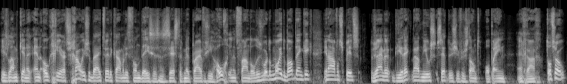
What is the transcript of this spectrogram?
islamkenner. En ook Gerard Schouw is erbij, Tweede Kamerlid van D66 met privacy hoog in het vaandel. Dus het wordt een mooi debat denk ik in Avondspits. We zijn er direct na het nieuws. Zet dus je verstand op één. En graag tot zo.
